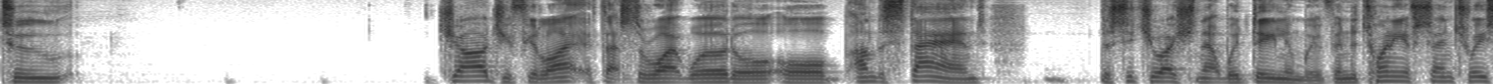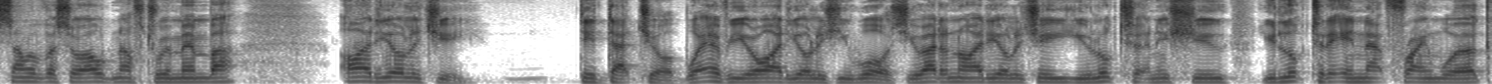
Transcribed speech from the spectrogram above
to judge, if you like, if that's the right word, or, or understand the situation that we're dealing with. In the 20th century, some of us are old enough to remember ideology did that job, whatever your ideology was. You had an ideology, you looked at an issue, you looked at it in that framework,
